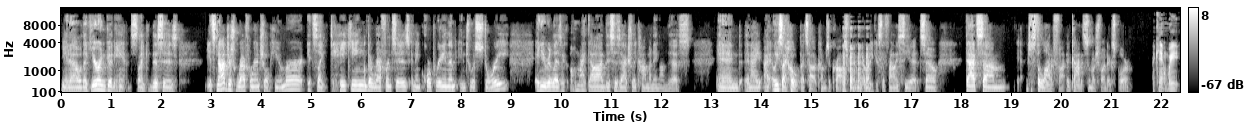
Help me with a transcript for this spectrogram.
You know, like you're in good hands. Like this is it's not just referential humor, it's like taking the references and incorporating them into a story. And you realize, like, oh my God, this is actually commenting on this. And and I, I at least I hope that's how it comes across when everybody gets to finally see it. So that's um just a lot of fun. God, it's so much fun to explore. I can't wait.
